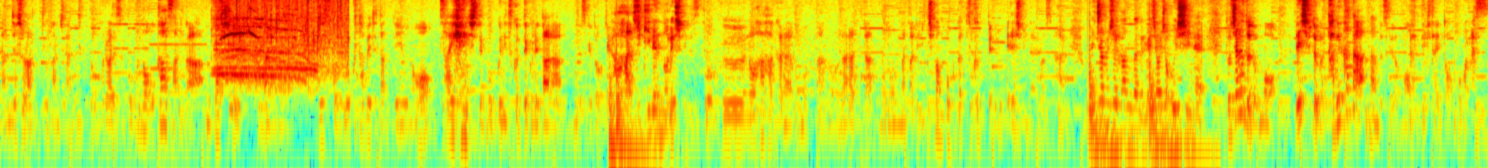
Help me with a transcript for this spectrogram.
なんじゃそらっていう感じなんですけどこれはですね僕のお母さんが昔かなりのディスコでよく食べてたっていうのを再現して僕に作ってくれたんですけど母直伝のレシピです僕の母からもあの習ったものの中で一番僕が作ってるレシピになります、はい、めちゃめちゃ簡単でめちゃめちゃ美味しいねどちらかというともうレシピというか食べ方なんですけどもやっていきたいと思います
